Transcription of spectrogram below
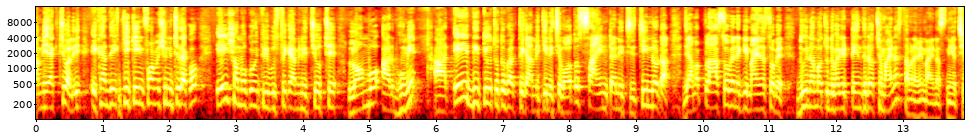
আমি অ্যাকচুয়ালি এখান থেকে কি কি ইনফরমেশন নিচ্ছি দেখো? এই সমকোণী ত্রিভুজ থেকে আমি নিচ্ছি হচ্ছে লম্ব আর ভূমি, আর এই দ্বিতীয় চতুর্ভাগ থেকে আমি কি নিচ্ছি বলতো? সাইনটা নিচ্ছি, চিহ্নটা, যে আমার প্লাস হবে নাকি মাইনাস হবে। দুই নাম্বার চতুর্ভাগের টেন থেকে হচ্ছে মাইনাস তার মানে আমি মাইনাস নিয়েছি।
